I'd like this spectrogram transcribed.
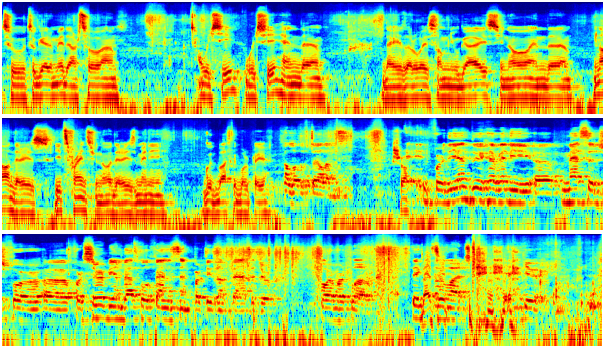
to to get a medal. So. Um, we'll see, we'll see, and um, there is always some new guys, you know, and uh, no, there is, it's France, you know, there is many good basketball players. A lot of talent. Sure. For the end, do you have any uh, message for uh, for Serbian basketball fans and Partizan fans at your former club? Thank That's you so it. much. Thank you.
